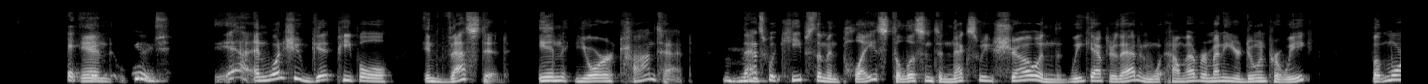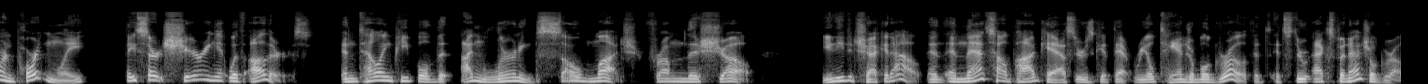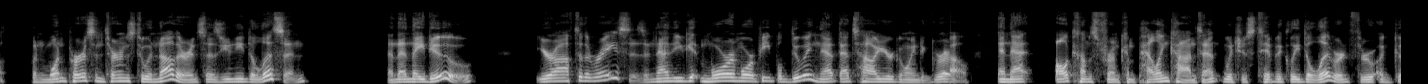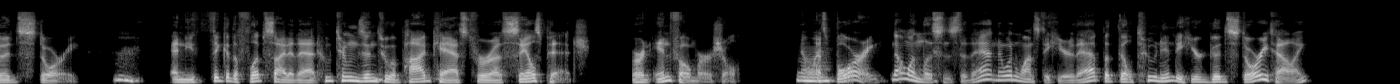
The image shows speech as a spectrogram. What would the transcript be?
It, and huge. Yeah. And once you get people invested in your content, mm-hmm. that's what keeps them in place to listen to next week's show and the week after that and however many you're doing per week. But more importantly, they start sharing it with others and telling people that I'm learning so much from this show you need to check it out. And and that's how podcasters get that real tangible growth. It's it's through exponential growth. When one person turns to another and says you need to listen, and then they do, you're off to the races. And now you get more and more people doing that. That's how you're going to grow. And that all comes from compelling content, which is typically delivered through a good story. Mm. And you think of the flip side of that, who tunes into a podcast for a sales pitch or an infomercial? No one. That's boring. No one listens to that. No one wants to hear that, but they'll tune in to hear good storytelling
